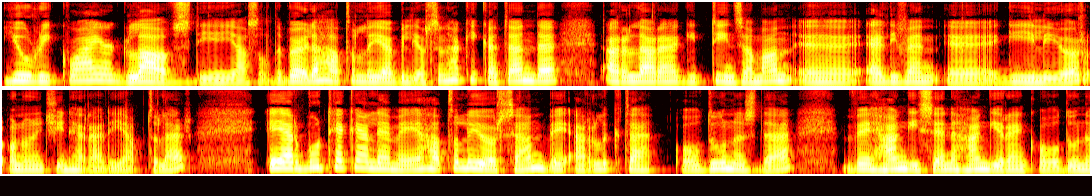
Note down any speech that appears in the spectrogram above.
you require gloves diye yazıldı. Böyle hatırlayabilirsin. Hakikaten de aralara gittiğin zaman e, eldiven e, giyiliyor. Onun için herhalde yaptılar. Eğer bu tekerlemeyi hatırlıyorsan ve aralıkta olduğunuzda ve hangi sene hangi renk olduğunu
